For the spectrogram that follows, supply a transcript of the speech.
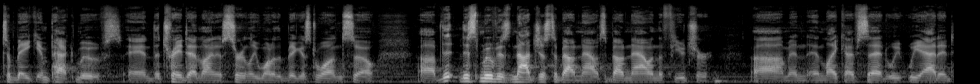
to make impact moves, and the trade deadline is certainly one of the biggest ones. So uh, th- this move is not just about now; it's about now and the future. Um, and and like I've said, we we added.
